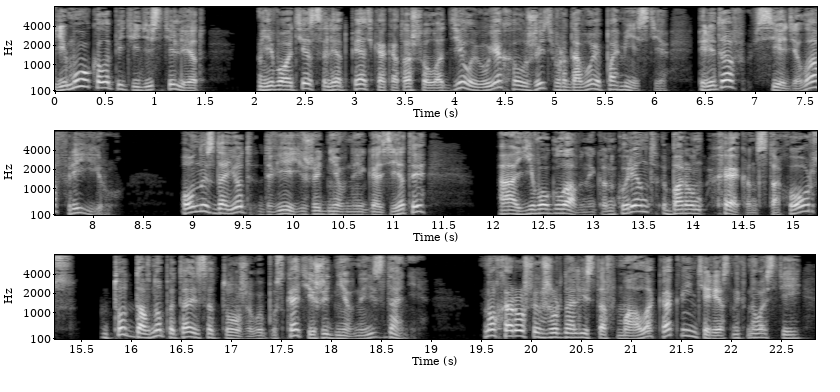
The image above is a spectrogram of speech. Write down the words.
Ему около 50 лет. Его отец лет пять как отошел от дела и уехал жить в родовое поместье, передав все дела Фрейиру. Он издает две ежедневные газеты, а его главный конкурент, барон Хэкон Стахорс, тот давно пытается тоже выпускать ежедневные издания. Но хороших журналистов мало, как и интересных новостей –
